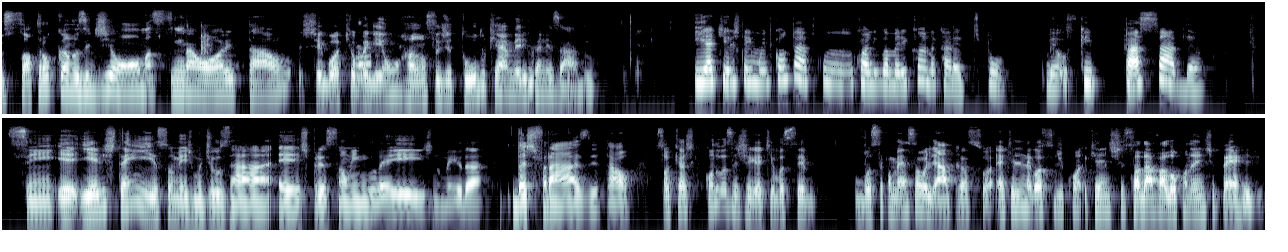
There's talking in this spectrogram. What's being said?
só trocando os idiomas, assim, na hora e tal. Chegou aqui, eu peguei um ranço de tudo que é americanizado. E aqui eles têm muito contato com, com a língua americana, cara. Tipo, eu fiquei passada. Sim, e, e eles têm isso mesmo de usar é, expressão em inglês no meio da, das frases e tal. Só que eu acho que quando você chega aqui, você, você começa a olhar pra sua. É aquele negócio de que a gente só dá valor quando a gente perde.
